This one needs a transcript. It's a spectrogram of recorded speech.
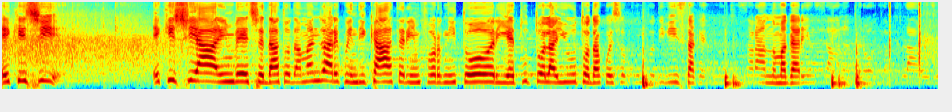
e chi ci, e chi ci ha invece dato da mangiare, quindi catering, fornitori e tutto l'aiuto da questo punto di vista che non ci saranno magari in sala, però l'applauso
